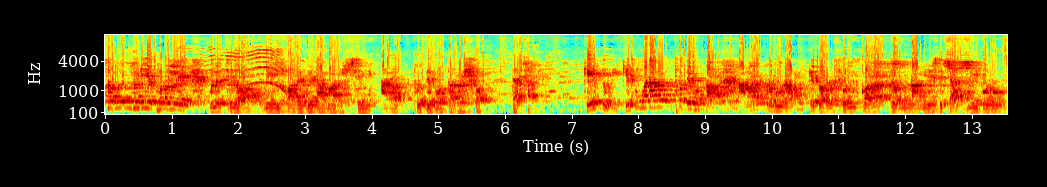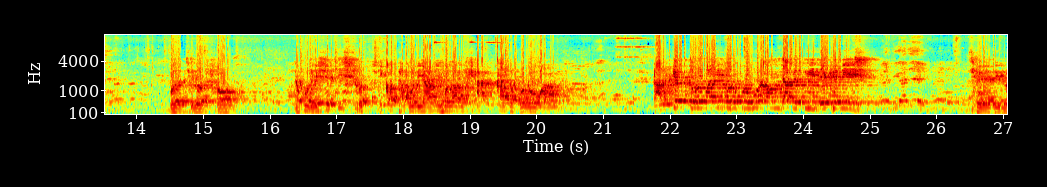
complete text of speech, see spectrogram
চরণ জড়িয়ে ধরলে? বলেছিল, আপনি পারবেন আমার সেই আরাধ্য দেবতার সব দেখাতে কে তুমি? কে তোমার আরাধ্য দেবতা? আমার প্রভু রামকে দর্শন করার জন্য আমি এসেছি, আপনি বলুন। বলেছিল সব যখন এসেছি, সত্যি কথা বলি, আমি হলাম সাক্ষাৎ হনুমান। কালকে তোর বাড়ি তোর প্রভু রাম যাবে, তুই দেখে নিস। ছেড়ে দিল।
